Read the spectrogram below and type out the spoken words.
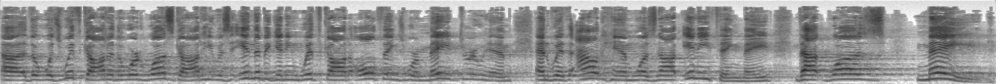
uh, the, was with God, and the Word was God. He was in the beginning with God. All things were made through him, and without him was not anything made that was made.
